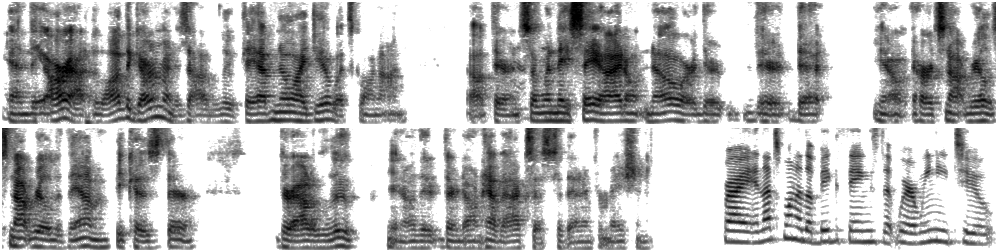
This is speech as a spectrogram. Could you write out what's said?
And they are out a lot of the government is out of the loop. They have no idea what's going on out there. And so when they say i don't know or they're they're that you know, or it's not real. It's not real to them because they're they're out of the loop. You know, they they don't have access to that information. Right, and that's one of the big things that where we need to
